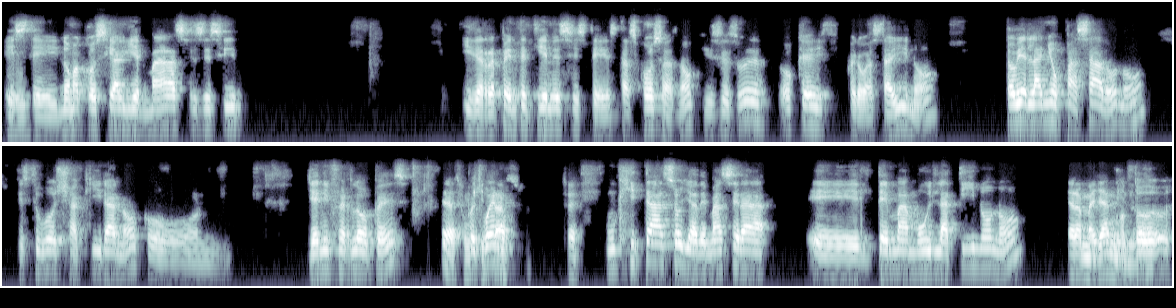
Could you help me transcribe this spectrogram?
este, no me acuerdo si alguien más, es decir, y de repente tienes este, estas cosas, ¿no? Y dices, eh, ok, pero hasta ahí, ¿no? Todavía el año pasado, ¿no? estuvo Shakira, ¿no? Con Jennifer López. es un pues bueno, un hitazo y además era eh, el tema muy latino, ¿no? Era Miami, con todo,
